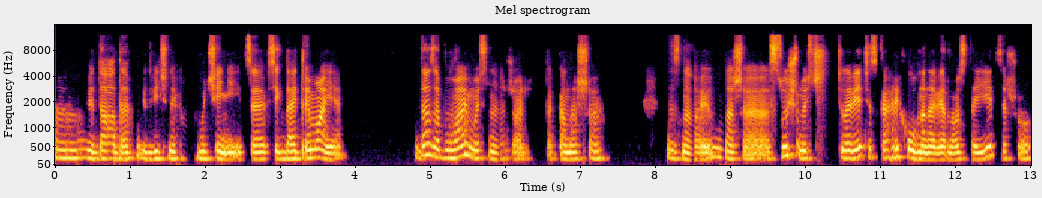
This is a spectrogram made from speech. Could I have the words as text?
е, від ада, від вічних мучень. І це завжди й тримає. Да, забуваємось, на жаль, така наша, не знаю, наша сущність чоловіческа гріховна, напевно, остається, що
